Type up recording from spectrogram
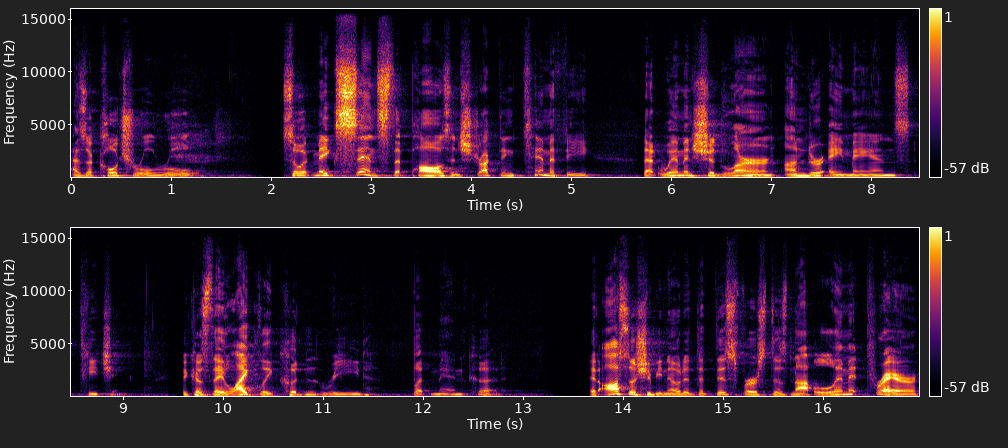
as a cultural rule. So it makes sense that Paul is instructing Timothy that women should learn under a man's teaching because they likely couldn't read, but men could. It also should be noted that this verse does not limit prayer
